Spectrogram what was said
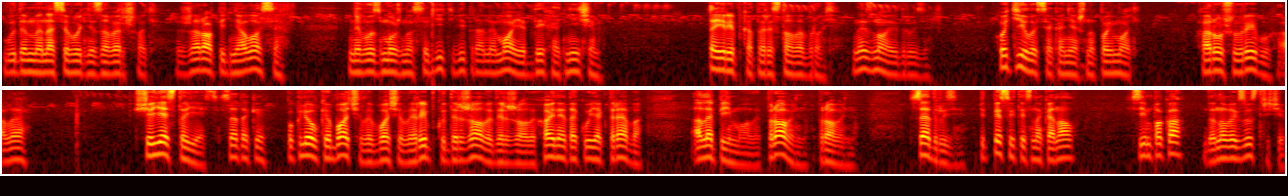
будемо на сьогодні завершати. Жара піднялася, невозможно сидіти, вітра немає, дихати нічим. Та й рибка перестала брати. Не знаю, друзі. Хотілося, звісно, поймати хорошу рибу, але що є, то є. Все-таки покльовки бачили, бачили, рибку держали, держали. Хай не таку, як треба, але піймали. Правильно? Правильно. Все, друзі, підписуйтесь на канал. Всім пока, до нових зустрічей.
